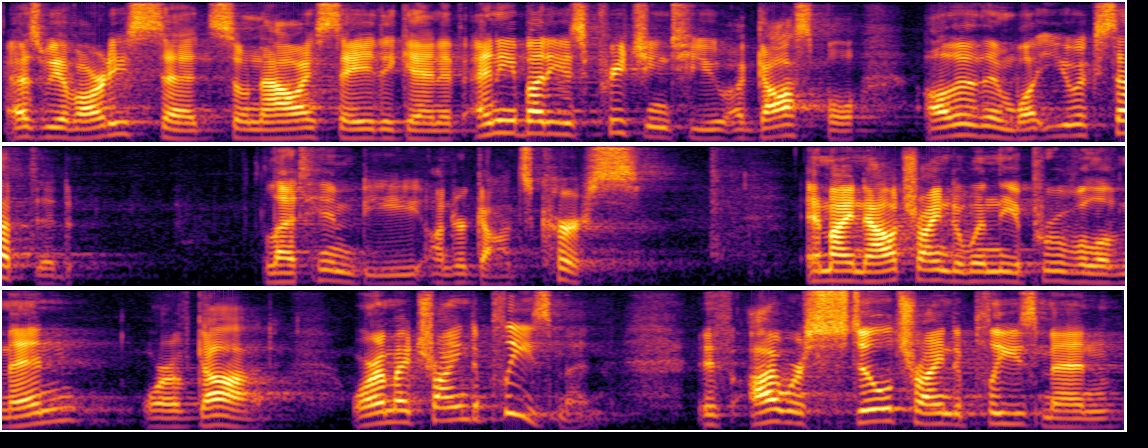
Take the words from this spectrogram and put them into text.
As we have already said, so now I say it again if anybody is preaching to you a gospel other than what you accepted, let him be under God's curse. Am I now trying to win the approval of men or of God? Or am I trying to please men? If I were still trying to please men,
